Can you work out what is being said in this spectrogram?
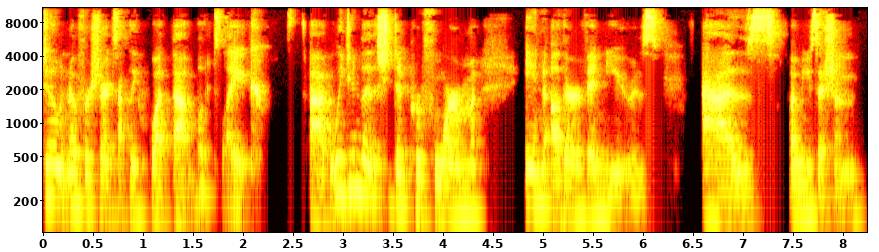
don't know for sure exactly what that looked like. Uh, but we do know that she did perform in other venues as a musician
